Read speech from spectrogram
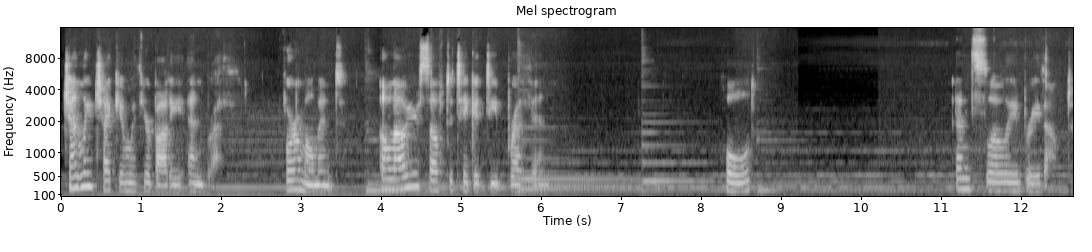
gently check in with your body and breath. For a moment, allow yourself to take a deep breath in. Hold, and slowly breathe out.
